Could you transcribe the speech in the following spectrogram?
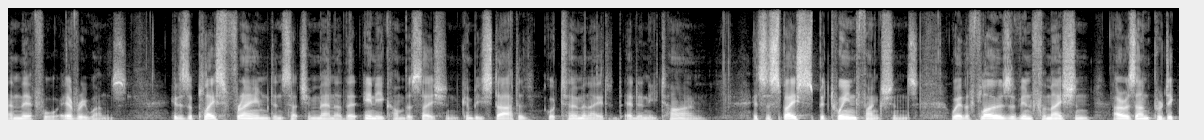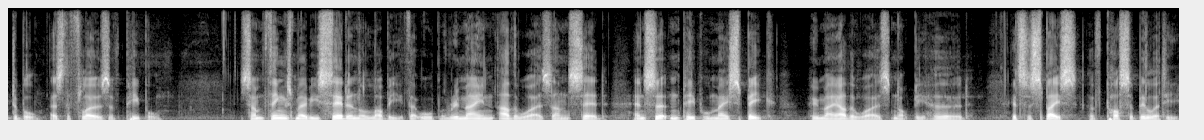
and therefore everyone's. It is a place framed in such a manner that any conversation can be started or terminated at any time. It's a space between functions where the flows of information are as unpredictable as the flows of people. Some things may be said in a lobby that will remain otherwise unsaid, and certain people may speak who may otherwise not be heard. It's a space of possibility.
